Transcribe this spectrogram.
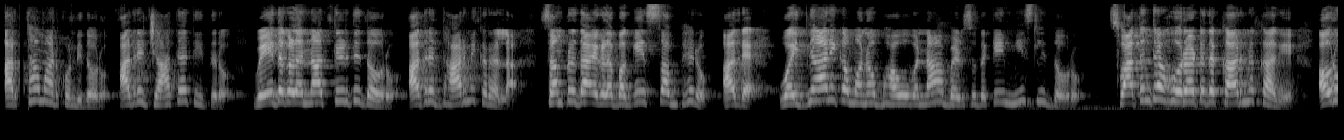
ಅರ್ಥ ಮಾಡ್ಕೊಂಡಿದ್ದವರು, ಆದರೆ ಜಾತ್ಯತೀತರು, ವೇದಗಳನ್ನ ತಿಳಿದಿದ್ದವರು, ಆದರೆ ಧಾರ್ಮಿಕರಲ್ಲ, ಸಂಪ್ರದಾಯಗಳ ಬಗ್ಗೆ ಸಭ್ಯರು, ಆದರೆ ವೈಜ್ಞಾನಿಕ ಮನೋಭಾವವನ್ನ ಬೆಳೆಸೋದಕ್ಕೆ ಮೀಸಲಿದ್ದವರು. ಸ್ವಾತಂತ್ರ್ಯ ಹೋರಾಟದ ಕಾರಣಕ್ಕಾಗಿ ಅವರು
